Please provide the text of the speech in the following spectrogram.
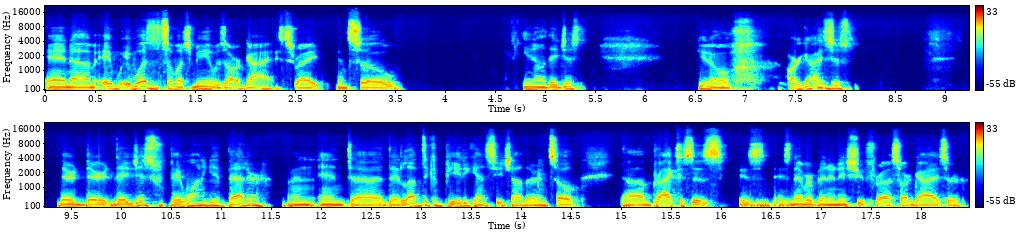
and um, it, it wasn't so much me; it was our guys, right? And so, you know, they just, you know, our guys just they're they're they just they want to get better and and uh, they love to compete against each other and so um, practice is, is has never been an issue for us our guys are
